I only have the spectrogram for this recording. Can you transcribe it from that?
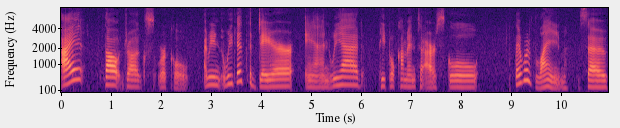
I thought drugs were cool. I mean, we did the DARE and we had people come into our school. They were lame. So,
